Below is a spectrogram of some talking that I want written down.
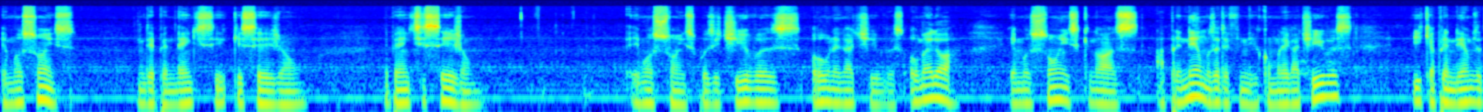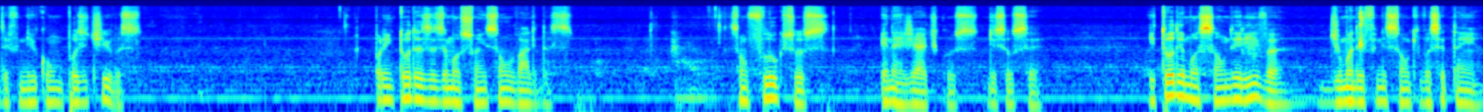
emoções, independente se que sejam, independente se sejam emoções positivas ou negativas, ou melhor, emoções que nós aprendemos a definir como negativas e que aprendemos a definir como positivas. Porém, todas as emoções são válidas. São fluxos energéticos de seu ser. E toda emoção deriva de uma definição que você tenha,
